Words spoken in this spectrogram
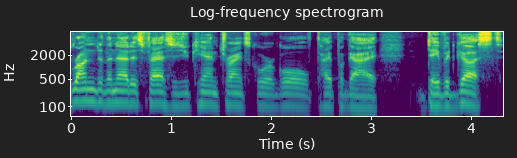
run to the net as fast as you can, try and score a goal type of guy. David Gust,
